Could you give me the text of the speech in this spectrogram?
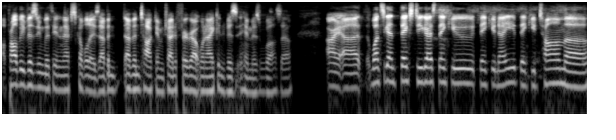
I'll probably be visiting with you in the next couple days. I've been I've been talking to him, trying to figure out when I can visit him as well. So, all right. Uh, once again, thanks to you guys. Thank you, thank you, Naib. Thank you, Tom. Uh,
